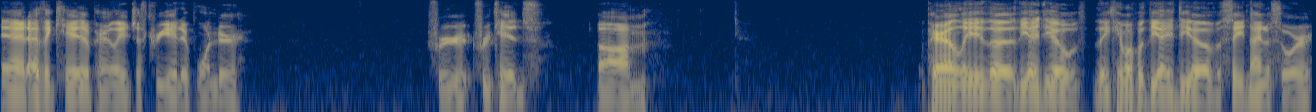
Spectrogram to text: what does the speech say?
And as a kid, apparently, it just created wonder for for kids. Um, apparently, the the idea they came up with the idea of a state dinosaur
